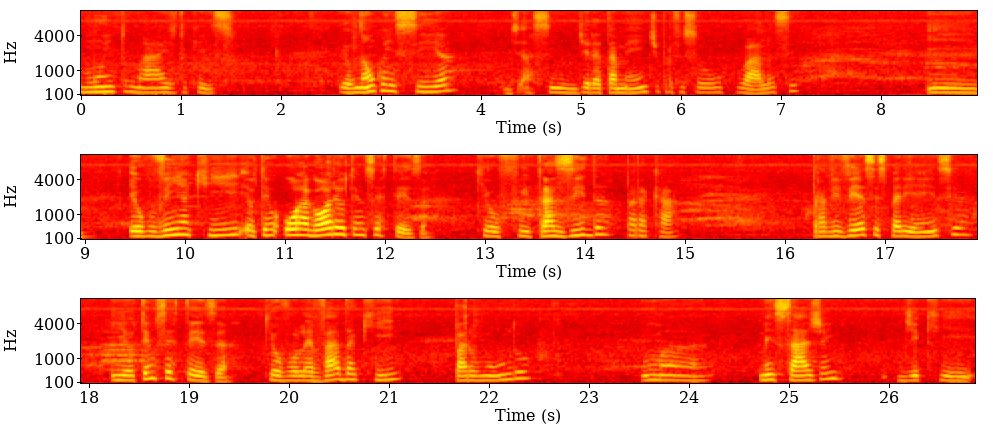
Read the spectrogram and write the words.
muito mais do que isso. Eu não conhecia, assim, diretamente o professor Wallace, e eu vim aqui, eu tenho, ou agora eu tenho certeza que eu fui trazida para cá para viver essa experiência e eu tenho certeza que eu vou levar daqui para o mundo uma mensagem de que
